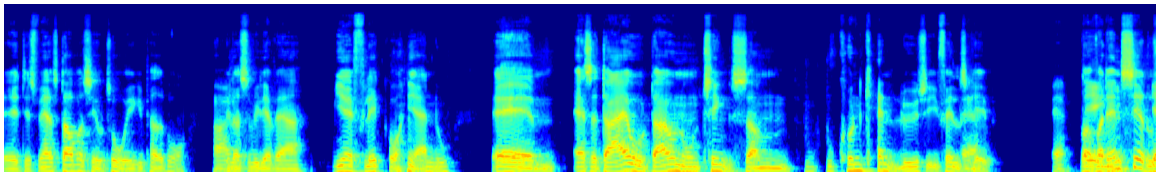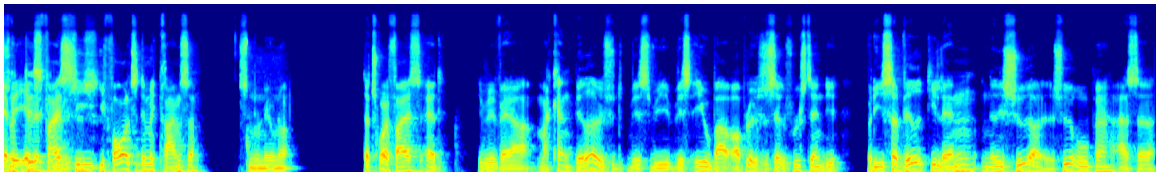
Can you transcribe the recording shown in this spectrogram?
Øh, desværre stopper CO2 ikke i Padborg. Nej. Ellers så vil jeg være mere i flækgård, end jeg er nu. Øh, altså, der er, jo, der er jo nogle ting, som du kun kan løse i fællesskab. Ja. Ja, Hvordan ser du jeg så vil, det? Jeg vil faktisk sige, i forhold til det med grænser, som du nævner, der tror jeg faktisk, at det vil være markant bedre, hvis, hvis, vi, hvis EU bare opløser sig selv fuldstændig. Fordi så ved de lande nede i Syd, Sydeuropa, altså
